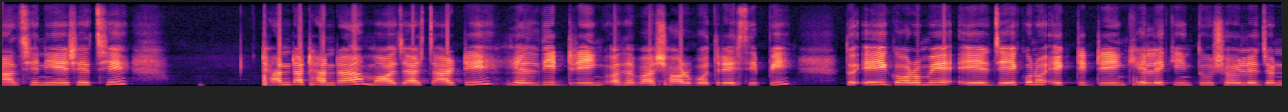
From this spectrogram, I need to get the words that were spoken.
মাঝে নিয়ে এসেছি ঠান্ডা ঠান্ডা মজার চারটি হেলদি ড্রিঙ্ক অথবা শরবত রেসিপি তো এই গরমে এ যে কোনো একটি ড্রিঙ্ক খেলে কিন্তু শরীরের জন্য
